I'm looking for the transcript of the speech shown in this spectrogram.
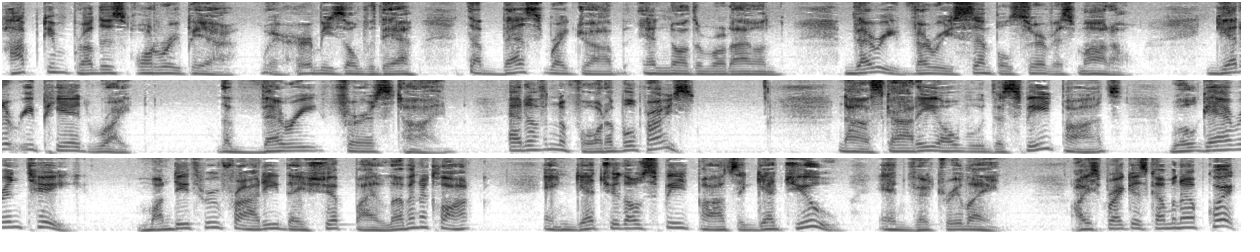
Hopkins Brothers Auto Repair, where Herbie's over there. The best brake job in Northern Rhode Island. Very, very simple service motto. Get it repaired right the very first time at an affordable price. Now, Scotty over the speed parts will guarantee Monday through Friday, they ship by 11 o'clock and get you those speed parts that get you in Victory Lane. Icebreaker's coming up quick.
